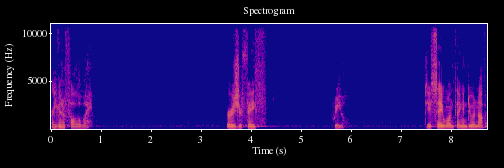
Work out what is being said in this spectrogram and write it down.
are you going to fall away? Or is your faith real? Do you say one thing and do another?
